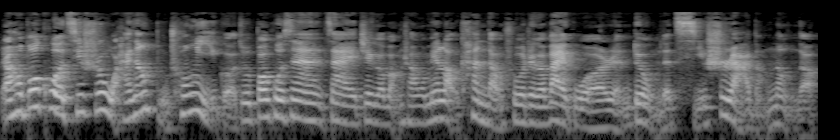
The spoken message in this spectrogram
然后包括其实我还想补充一个，就包括现在在这个网上，我们也老看到说这个外国人对我们的歧视啊等等的。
